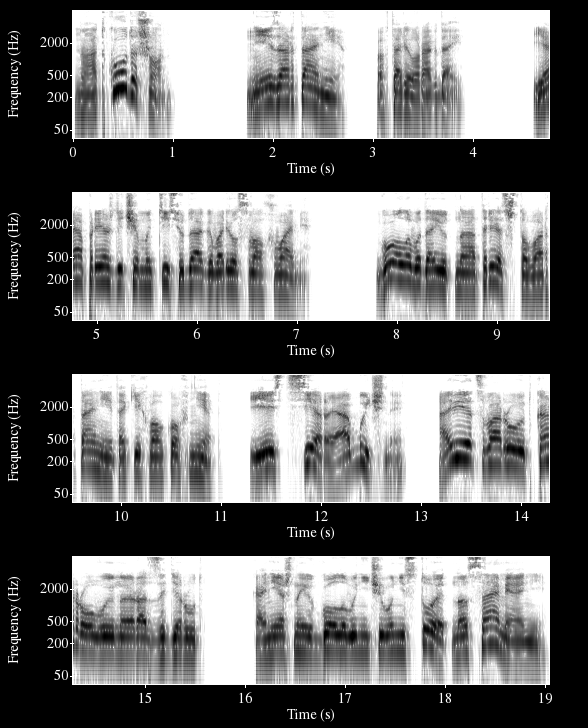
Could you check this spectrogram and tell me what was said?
Но откуда ж он? Не из Артании, повторил Рогдай. Я, прежде чем идти сюда, говорил с волхвами. Головы дают на отрез, что в Артании таких волков нет. Есть серые, обычные. Овец воруют, корову иной раз задерут. Конечно, их головы ничего не стоят, но сами они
